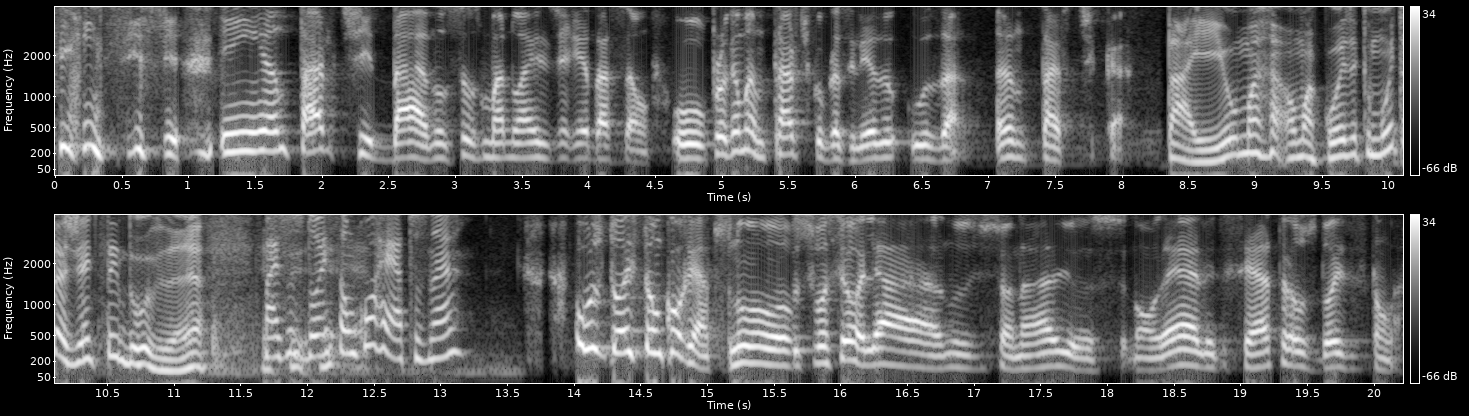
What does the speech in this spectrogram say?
que insiste em Antártida nos seus manuais de redação. O programa Antártico brasileiro usa Antártica. Tá aí uma, uma coisa que muita gente tem dúvida, né? Mas os dois são corretos, né? Os dois estão corretos. No, se você olhar nos dicionários, no Aurélio, etc., os dois estão lá.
